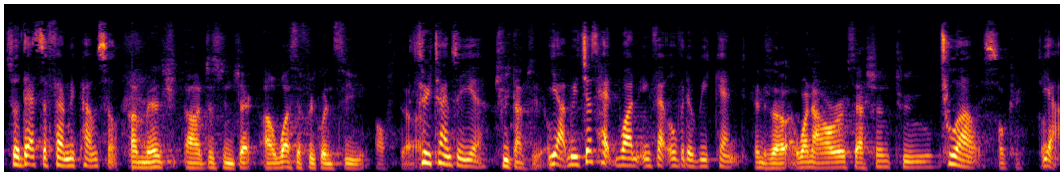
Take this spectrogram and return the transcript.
So that's the family council. Uh, Mitch, uh, just inject, uh, what's the frequency of the? Three times a year. Three times a year. Yeah, we just had one, in fact, over the weekend. And it's a one hour session, two? Two hours. Okay. Yeah.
